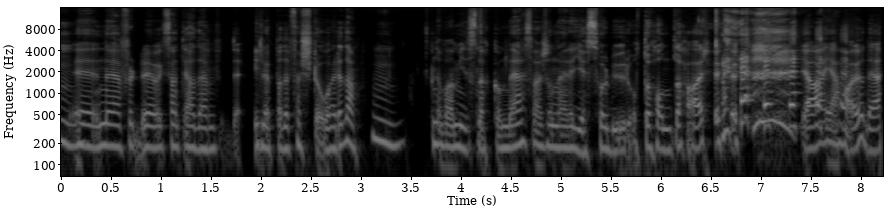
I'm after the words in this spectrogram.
Mm. Når jeg, for sant? Jeg hadde, I løpet av det første året, da. Mm. Det var mye snakk om det. Så var det sånn der, Jøss, har du råd til å handle her? ja, jeg har jo det.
